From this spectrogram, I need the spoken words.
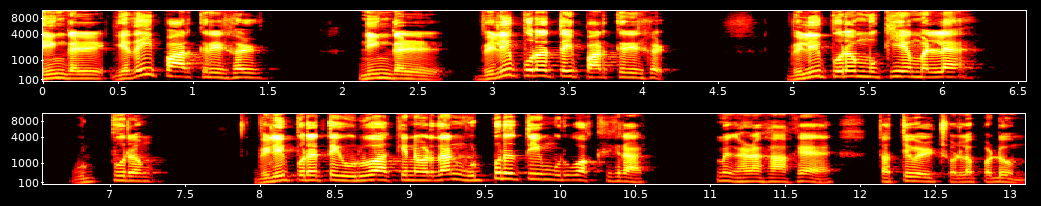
நீங்கள் எதை பார்க்கிறீர்கள்? நீங்கள் வெளிப்புறத்தை பார்க்கிறீர்கள். வெளிப்புறம் முக்கியமல்ல உட்புறம். வெளிப்புறத்தை உருவாக்கினவர் தான் உட்புறத்தையும் உருவாக்குகிறார். மிக அழகாக தத்துவில் சொல்லப்படும்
